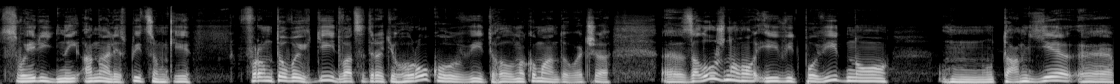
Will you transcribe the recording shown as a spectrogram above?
своєрідний аналіз підсумки. Фронтових дій 23-го року від головнокомандувача е, Залужного, і відповідно ну там є е,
